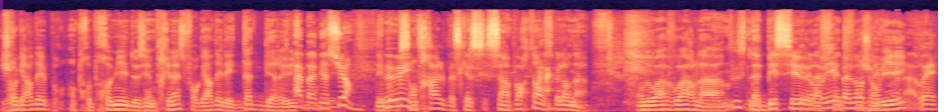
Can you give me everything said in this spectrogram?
je regardais pour, entre premier et deuxième trimestre, faut regarder les dates des réunions ah bah bien des, sûr. des banques oui. centrales, parce que c'est important, parce que là, on, a, on doit avoir la, la BCE la Fed fin janvier. Ah ouais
